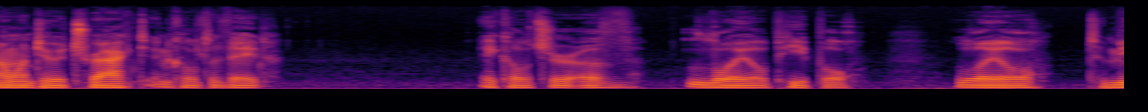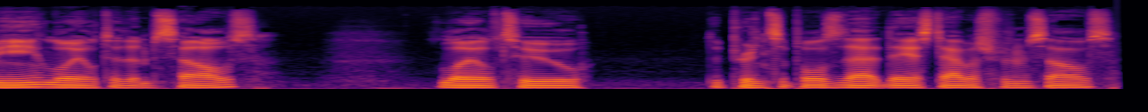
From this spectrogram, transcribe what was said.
I want to attract and cultivate a culture of loyal people, loyal to me, loyal to themselves, loyal to the principles that they establish for themselves.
